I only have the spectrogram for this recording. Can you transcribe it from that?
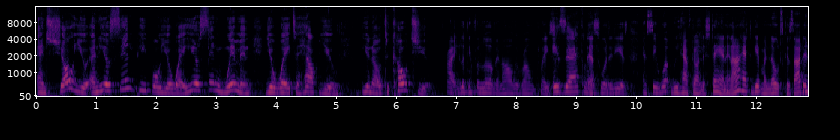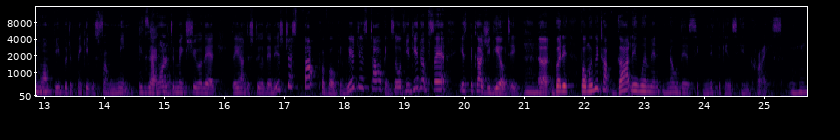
and show you, and He'll send people your way. He'll send women your way to help you, you know, to coach you. Right, looking for love in all the wrong places. Exactly. That's what it is. And see what we have to understand. And I had to get my notes because I didn't want people to think it was from me. Exactly. I wanted Mm-hmm. To make sure that they understood that it's just thought provoking. We're just talking. So if you get upset, it's because you're guilty. Mm-hmm. Uh, but it, but when we talk, godly women know their significance in Christ. Mm-hmm.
